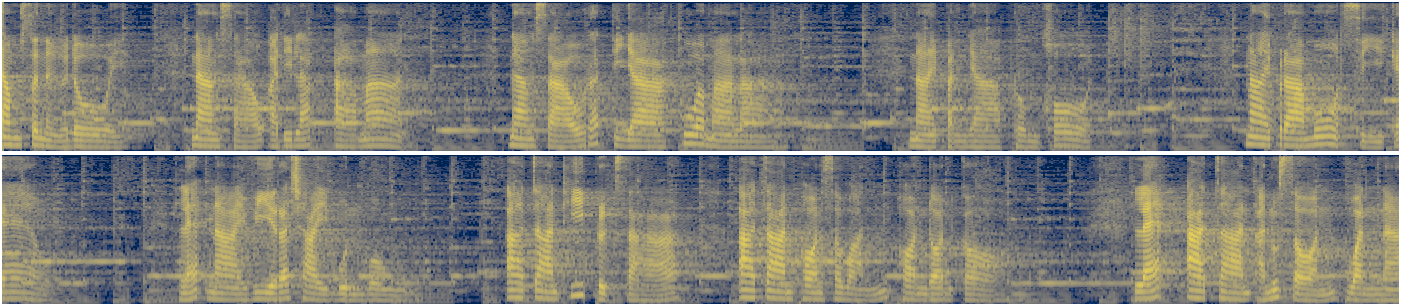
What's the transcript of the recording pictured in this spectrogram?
นำเสนอโดย นางสาวอดิลักษ์อามาศนางสาวรัตติยากั้วมาลา นายปัญญาพรมโคตนายปราโมทสีแก้ว และนายวีรชัยบุญวงศ์อาจารย์ที่ปรึกษา อาจารย์พรสวรรค์พรดอนกอ และอาจารย์อนุสรวันนะ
